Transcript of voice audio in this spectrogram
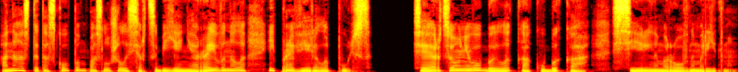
она стетоскопом послушала сердцебиение Рейвенелла и проверила пульс. Сердце у него было как у быка, с сильным и ровным ритмом.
